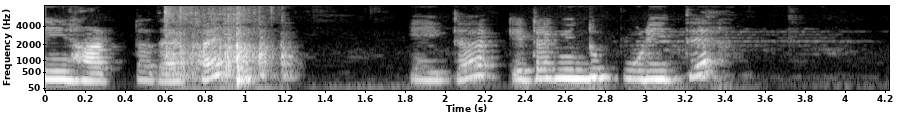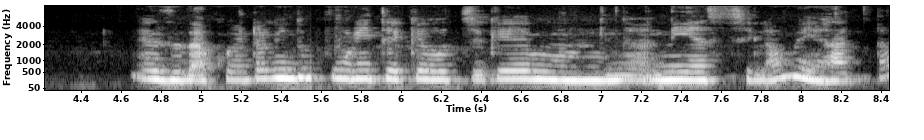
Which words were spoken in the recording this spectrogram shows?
এই হারটা দেখাই। এইটা, এটা কিন্তু পুরীতে এই যে দেখো, এটা কিন্তু পুরী থেকে হচ্ছে কি নিয়ে এসেছিলাম এই হারটা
